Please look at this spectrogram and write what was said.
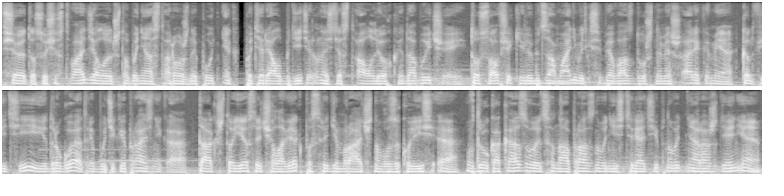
Все это существа делают, чтобы неосторожный путник потерял бдительность и стал легкой добычей. Тусовщики любят заманивать к себе воздушными шариками, конфетти и другой атрибутикой праздника. Так что если человек посреди мрачного закулисья вдруг оказывается на праздновании стереотипного дня рождения,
